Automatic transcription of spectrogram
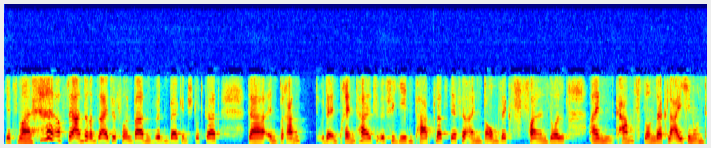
jetzt mal auf der anderen Seite von Baden-Württemberg in Stuttgart, da entbrannt oder entbrennt halt für jeden Parkplatz, der für einen Baum wegfallen soll, ein Kampf sondergleichen und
